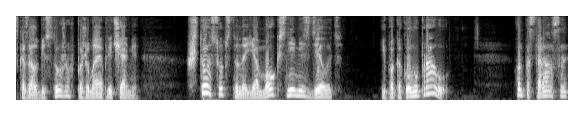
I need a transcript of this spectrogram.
сказал Бестужев, пожимая плечами. «Что, собственно, я мог с ними сделать? И по какому праву?» Он постарался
